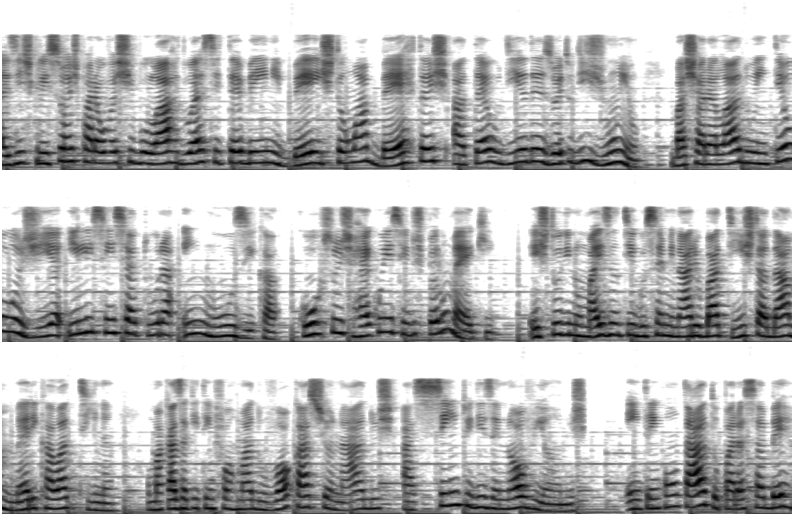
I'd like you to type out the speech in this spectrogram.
As inscrições para o vestibular do STBNB estão abertas até o dia 18 de junho. Bacharelado em Teologia e Licenciatura em Música, cursos reconhecidos pelo MEC. Estude no mais antigo Seminário Batista da América Latina, uma casa que tem formado vocacionados há 119 anos. Entre em contato para saber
